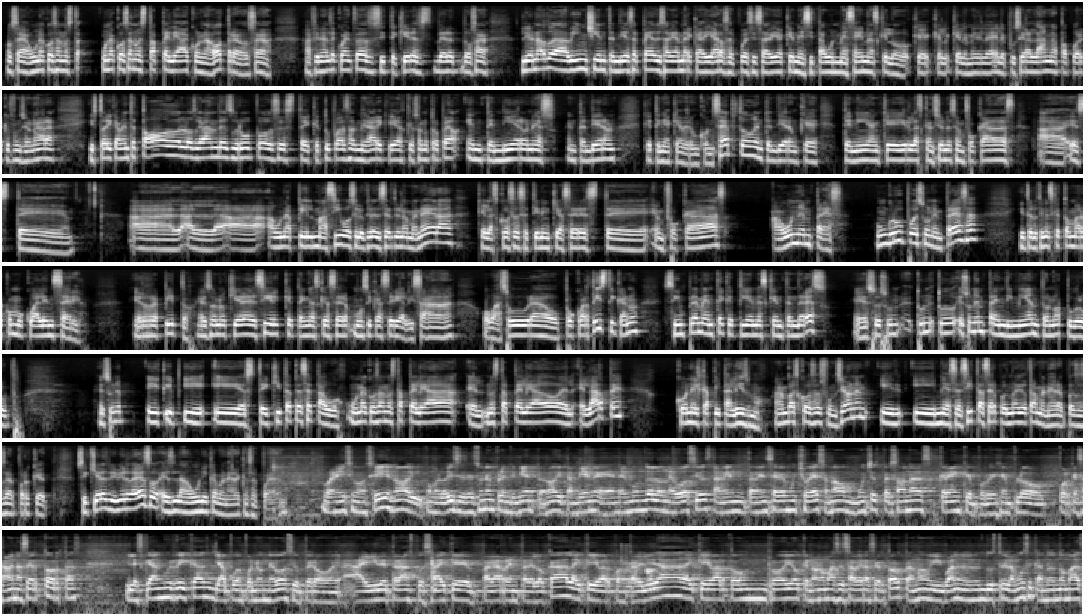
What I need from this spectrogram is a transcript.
o sea, una cosa no está, una cosa no está peleada con la otra. O sea, a final de cuentas, si te quieres ver, o sea, Leonardo da Vinci entendía ese pedo y sabía mercadearse, pues, y sabía que necesitaba un mecenas que lo, que, le, pusiera lana para poder que funcionara. Históricamente, todos los grandes grupos este, que tú puedas admirar y que que son otro pedo, entendieron eso. Entendieron que tenía que haber un concepto, entendieron que tenían que ir las canciones enfocadas a este a, a, una pil masivo, si lo quieres decir de una manera, que las cosas se tienen que hacer este, enfocadas a una empresa. Un grupo es una empresa y te lo tienes que tomar como cual en serio. Y repito, eso no quiere decir que tengas que hacer música serializada o basura o poco artística, ¿no? Simplemente que tienes que entender eso. Eso es un, es un emprendimiento, ¿no? Tu grupo. Es un y, y, y, este, quítate ese tabú. Una cosa no está peleada, el, no está peleado el, el, arte con el capitalismo. Ambas cosas funcionan y, y necesita ser, pues no hay otra manera, pues, o sea, porque si quieres vivir de eso, es la única manera que se puede. Buenísimo, sí, ¿no? Y como lo dices, es un emprendimiento, ¿no? Y también en el mundo de los negocios también, también se ve mucho eso, ¿no? Muchas personas creen que, por ejemplo, porque saben hacer tortas, y les quedan muy ricas, ya pueden poner un negocio, pero ahí detrás pues hay que pagar renta de local, hay que llevar contabilidad, hay que llevar todo un rollo que no nomás es saber hacer tortas, ¿no? Igual en la industria de la música, no es nomás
